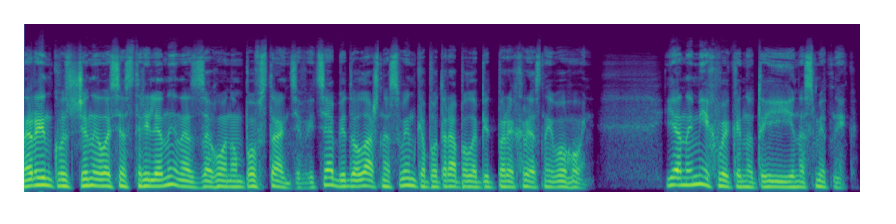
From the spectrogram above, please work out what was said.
На ринку зчинилася стрілянина з загоном повстанців, і ця бідолашна свинка потрапила під перехресний вогонь. Я не міг викинути її на смітник.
